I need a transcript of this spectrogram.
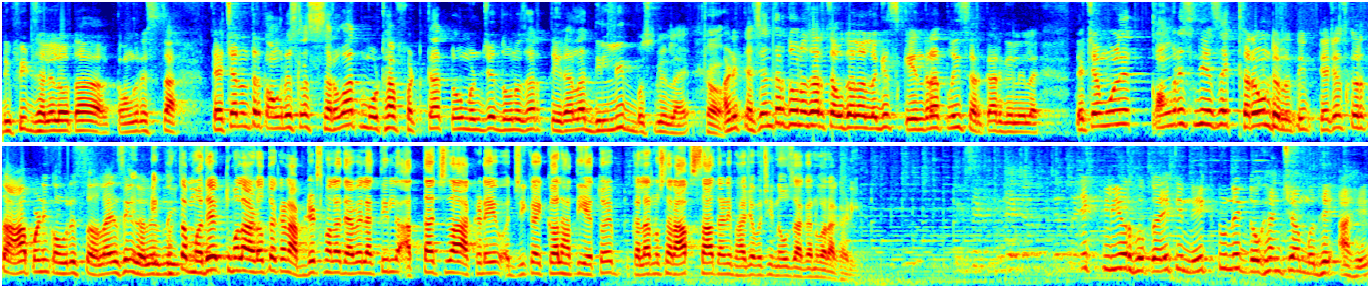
डिफीट झालेला होता काँग्रेसचा त्याच्यानंतर काँग्रेसला सर्वात मोठा फटका तो म्हणजे दोन हजार तेराला दिल्लीत बसलेला हो. आहे आणि त्याच्यानंतर दोन हजार चौदाला लगेच केंद्रातलंही सरकार गेलेलं आहे. त्याच्यामुळे काँग्रेसने असं एक ठरवून ठेवलं ते त्याच्याच करता आप आणि काँग्रेसचं अलायन्सही झालेलं नाही. फक्त मध्ये तुम्हाला अडवतोय कारण अपडेट्स मला द्यावे लागतील. आत्ताचा आकडे जी काही कल हाती येतोय कलानुसार आप सात आणि भाजपची नऊ जागांवर आघाडी. एक क्लिअर होत आहे की नेक टू नेक दोघांच्या मध्ये आहे.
